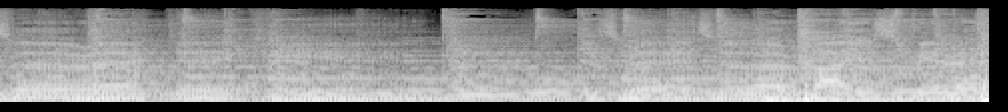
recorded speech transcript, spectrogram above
Resurrected King is resurrected by your Spirit.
